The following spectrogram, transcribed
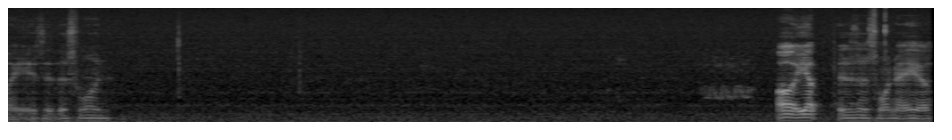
Wait, is it this one? Oh, yep, it's this one right here.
